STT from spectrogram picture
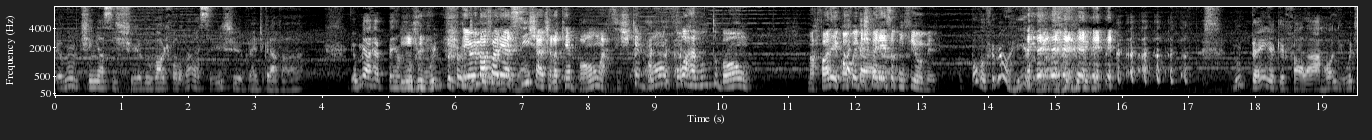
eu não tinha assistido, o Valde falou, não, assiste pra gente gravar. Eu me arrependo muito. e eu ainda falei, assiste, ela que é bom, assiste que é bom, porra, muito bom. Mas falei, qual ah, foi a tua experiência com o filme? Porra, o filme é horrível, né? Não tem o que falar, Hollywood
